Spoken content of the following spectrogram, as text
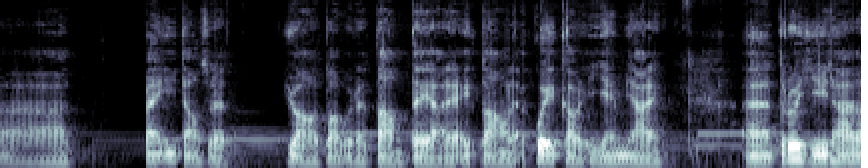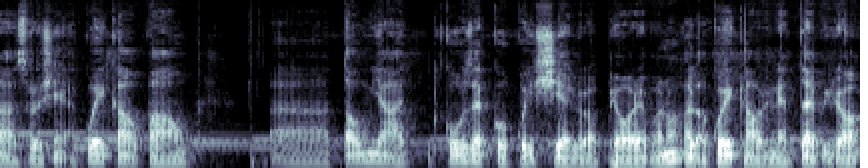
အာပန်းဤတောင်ဆိုတဲ့ရွာကိုသွားဖို့တဲ့တောင်တဲရတယ်အဲ့တောင်လည်းအကွေးကောက်တွေအရင်များတယ်အဲသူတို့ရေးထားတာဆိုလို့ရှိရင်အကွေးကောက်ပေါင်း အာ399ကွေ့ရှိရလို့တော့ပြောတယ်ပေါ့နော်အဲ့လိုအကွေးကောက်တွေနဲ့တက်ပြီးတော့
